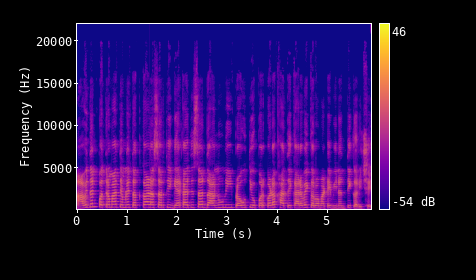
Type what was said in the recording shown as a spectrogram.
આવેદનપત્રમાં તેમણે તત્કાળ અસરથી ગેરકાયદેસર દારૂની પ્રવૃત્તિઓ પર કડક હાથે કાર્યવાહી કરવા માટે વિનંતી કરી છે.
